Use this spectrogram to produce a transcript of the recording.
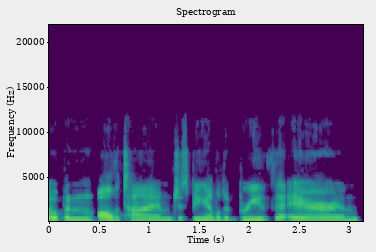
open all the time. Just being able to breathe the air and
